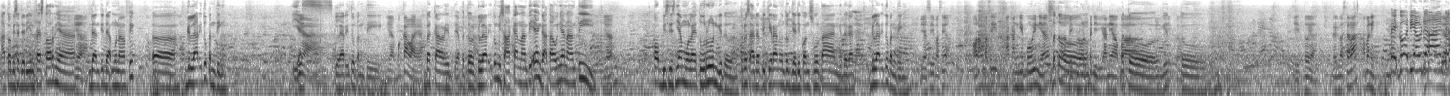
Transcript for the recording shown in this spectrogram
atau bisa jadi investornya Iya. dan tidak munafik eh, gelar itu penting. Yes, Iya. gelar itu penting. ya bekal lah ya. Bekal itu ya, betul. Gelar itu misalkan nanti eh nggak taunya nanti Ya. Kok bisnisnya mulai turun gitu terus ada pikiran untuk jadi konsultan gitu kan gelar itu penting Ya sih pasti orang pasti akan kepoin ya. Betul. eh, Background pendidikannya apa. betul gitu Gitu ya. Dari Mas Stella apa nih? Bego dia udah Iya, ada.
